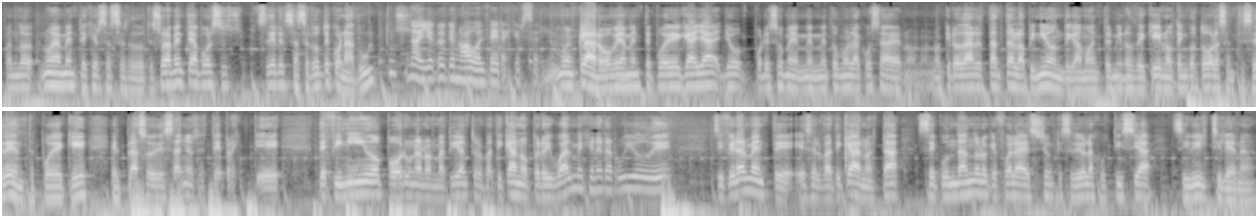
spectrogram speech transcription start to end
Cuando nuevamente ejerce sacerdote? ¿Solamente va a poder ser sacerdote con adultos? No, yo creo que no va a volver a ejercerlo. Bueno, claro, obviamente puede que haya, yo por eso me, me, tomo la cosa, no, no, no, quiero dar tanta la opinión, digamos, en términos de que no tengo todos los antecedentes. Puede que el plazo de 10 años esté eh, definido por una normativa dentro del Vaticano, pero igual me genera ruido de si finalmente es el Vaticano, está secundando lo que fue la decisión que se dio la justicia civil chilena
